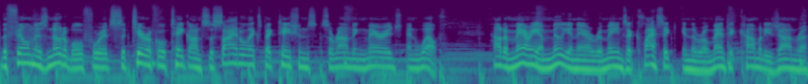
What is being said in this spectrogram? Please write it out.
the film is notable for its satirical take on societal expectations surrounding marriage and wealth. How to Marry a Millionaire remains a classic in the romantic comedy genre,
